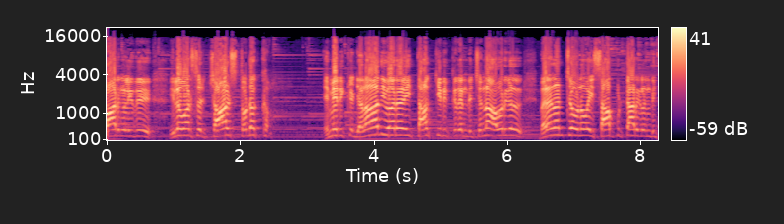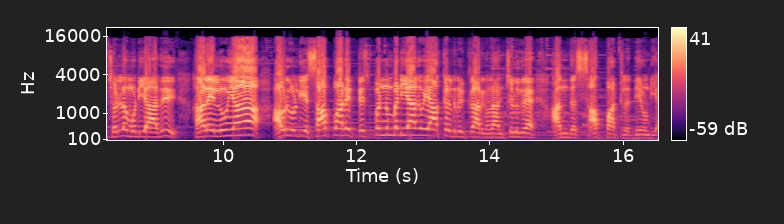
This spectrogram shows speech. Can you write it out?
பாருங்கள் இது. இளவரசர் சார்ல்ஸ் தொடக்கம். அமெரிக்க ஜனாதிபதியை தாக்கி இருக்குது என்று சொன்னால் அவர்கள் பலனற்ற உணவை சாப்பிட்டார்கள் என்று சொல்ல முடியாது. ஹாலே லூயா அவர்களுடைய சாப்பாடை டெஸ்ட் பண்ணும்படியாகவே ஆக்கள் இருக்கிறார்கள். நான் சொல்லுகிறேன் அந்த சாப்பாட்டில் தேவனுடைய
